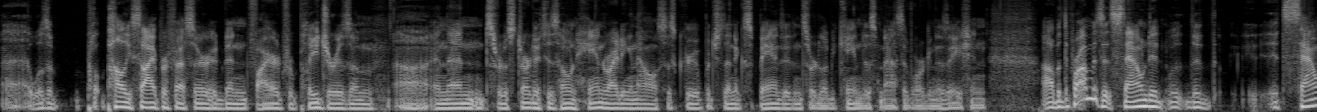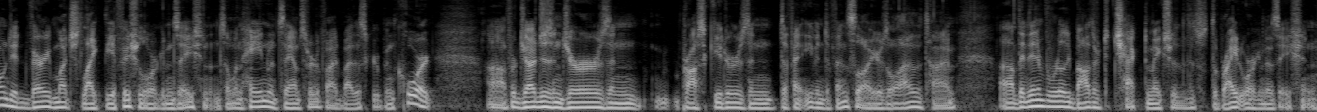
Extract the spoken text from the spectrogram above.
Uh, was a poli sci professor who had been fired for plagiarism, uh, and then sort of started his own handwriting analysis group, which then expanded and sort of became this massive organization. Uh, but the problem is, it sounded the it sounded very much like the official organization. And so when Hayne would say, I'm certified by this group in court, uh, for judges and jurors and prosecutors and def- even defense lawyers, a lot of the time, uh, they didn't really bother to check to make sure that this was the right organization.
